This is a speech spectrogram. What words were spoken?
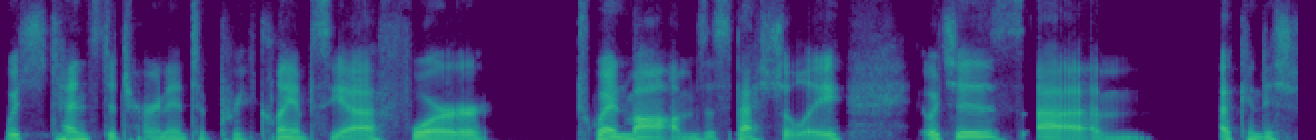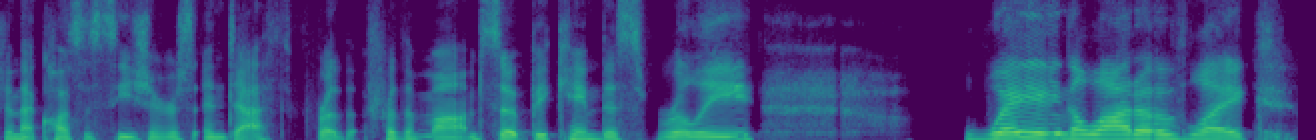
which tends to turn into preeclampsia for twin moms, especially, which is um, a condition that causes seizures and death for the for the mom. So it became this really weighing a lot of like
